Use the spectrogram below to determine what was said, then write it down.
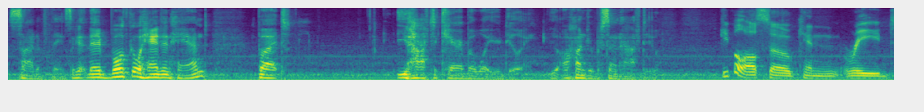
side of things. Like, they both go hand in hand, but you have to care about what you're doing. You 100% have to. People also can read,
